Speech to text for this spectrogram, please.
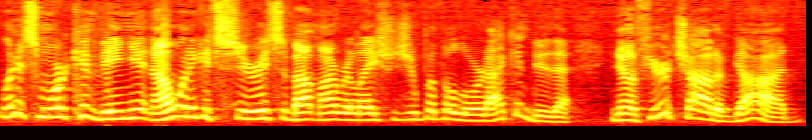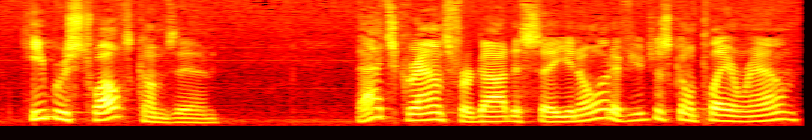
when it's more convenient and I want to get serious about my relationship with the Lord, I can do that. You know, if you're a child of God, Hebrews 12 comes in that's grounds for God to say, you know what, if you're just going to play around,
